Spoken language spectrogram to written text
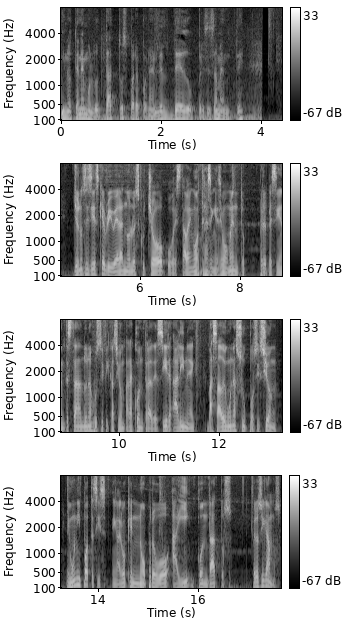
y no tenemos los datos para ponerle el dedo precisamente. Yo no sé si es que Rivera no lo escuchó o estaba en otras en ese momento, pero el presidente está dando una justificación para contradecir al INEC basado en una suposición, en una hipótesis, en algo que no probó ahí con datos. Pero sigamos.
